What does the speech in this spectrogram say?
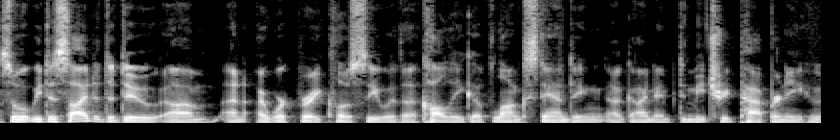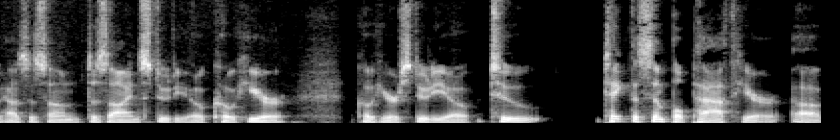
So what we decided to do, um, and I worked very closely with a colleague of longstanding, a guy named Dimitri Paperny, who has his own design studio, Cohere, Cohere Studio, to take the simple path here uh,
